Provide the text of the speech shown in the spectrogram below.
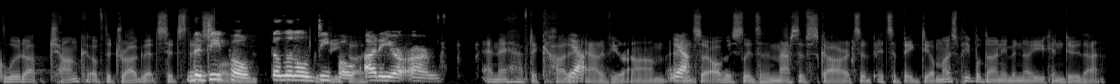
glued up chunk of the drug that sits there. The depot, the little the depot, depot, out of your arm. And they have to cut yeah. it out of your arm. Yeah. And so obviously it's a massive scar. It's a it's a big deal. Most people don't even know you can do that.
